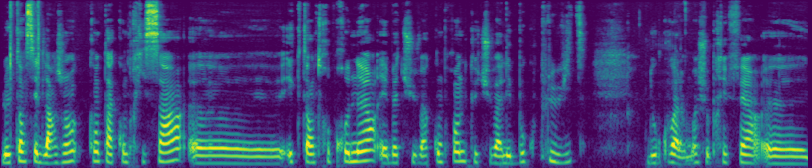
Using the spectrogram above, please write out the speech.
le temps c'est de l'argent. Quand tu as compris ça euh, et que tu es entrepreneur, eh ben, tu vas comprendre que tu vas aller beaucoup plus vite. Donc voilà, moi je préfère euh,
